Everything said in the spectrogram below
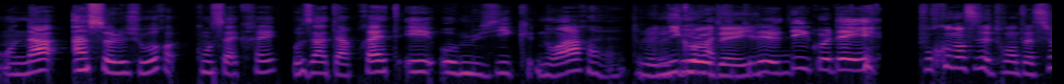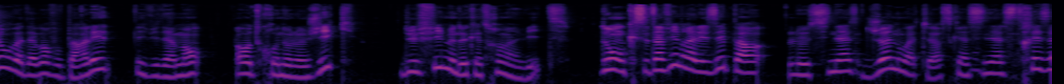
on a un seul jour consacré aux interprètes et aux musiques noires. le Negro Day. Le Negro Day. Pour commencer cette présentation, on va d'abord vous parler, évidemment, ordre chronologique, du film de 88, donc, c'est un film réalisé par le cinéaste John Waters, qui est un cinéaste très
